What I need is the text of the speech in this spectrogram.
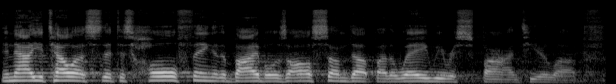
And now you tell us that this whole thing of the Bible is all summed up by the way we respond to your love,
